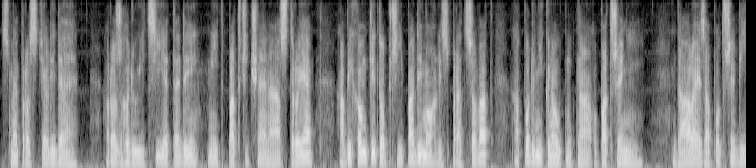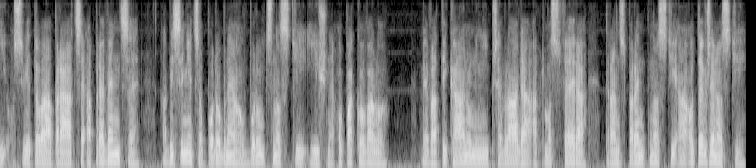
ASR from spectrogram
Jsme prostě lidé. Rozhodující je tedy mít patřičné nástroje, abychom tyto případy mohli zpracovat a podniknout nutná opatření. Dále je zapotřebí osvětová práce a prevence, aby se něco podobného v budoucnosti již neopakovalo. Ve Vatikánu nyní převládá atmosféra transparentnosti a otevřenosti.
